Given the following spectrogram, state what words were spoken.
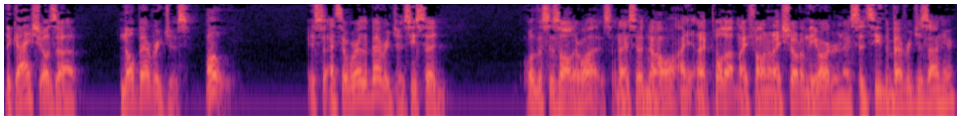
the guy shows up, no beverages. Oh. I said, where are the beverages? He said, well, this is all there was. And I said, no. I, I pulled out my phone and I showed him the order and I said, see the beverages on here?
